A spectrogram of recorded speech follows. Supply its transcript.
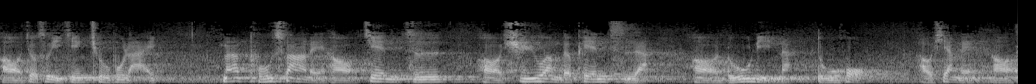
哦就是已经出不来。那菩萨呢哦见之哦虚妄的偏执啊哦如岭啊毒祸。好像呢，哦，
